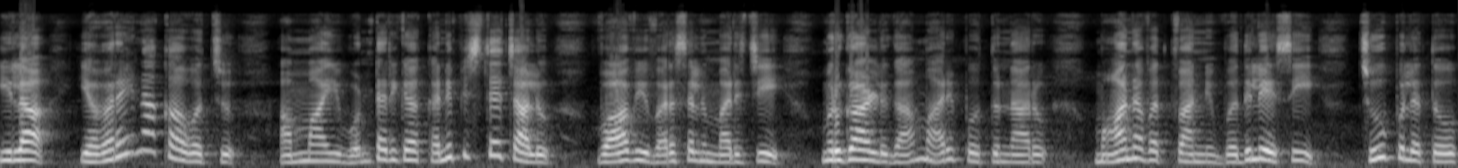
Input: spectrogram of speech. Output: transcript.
ఇలా ఎవరైనా కావచ్చు అమ్మాయి ఒంటరిగా కనిపిస్తే చాలు. వావి వరసలు మరిచి మృగాళ్ళుగా మారిపోతున్నారు. మానవత్వాన్ని వదిలేసి చూపులతో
